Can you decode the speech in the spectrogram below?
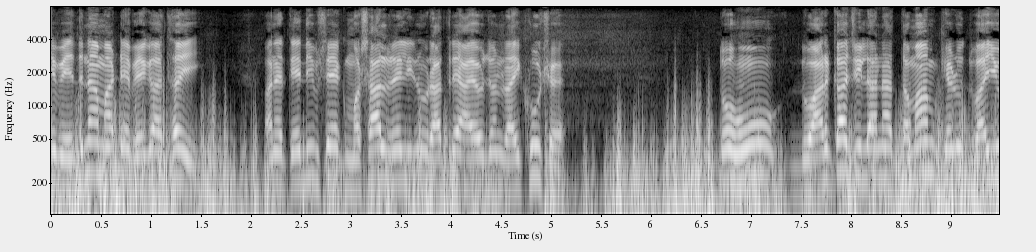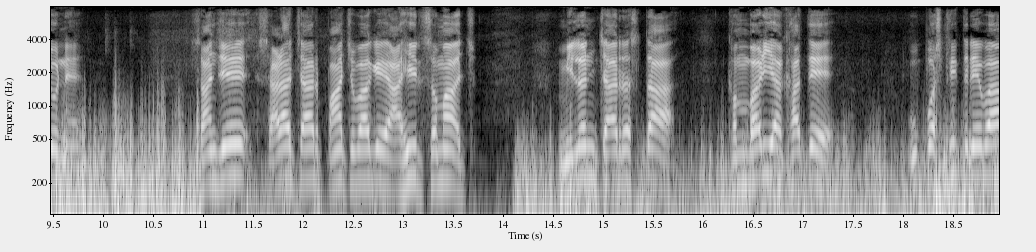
એ વેદના માટે ભેગા થઈ અને તે દિવસે એક મશાલ રેલીનું રાત્રે આયોજન રાખ્યું છે. તો હું દ્વારકા જિલ્લાના તમામ ખેડૂત ભાઈઓને સાંજે સાડા ચાર પાંચ વાગે આહિર સમાજ મિલન ચાર રસ્તા ખંભાળિયા ખાતે ઉપસ્થિત રહેવા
